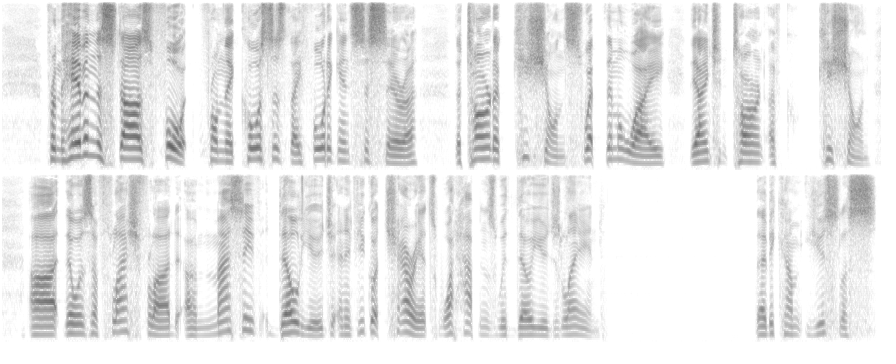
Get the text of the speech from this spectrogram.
From heaven the stars fought, from their courses they fought against Sisera. The torrent of Kishon swept them away, the ancient torrent of Kishon. Uh, there was a flash flood, a massive deluge, and if you've got chariots, what happens with deluge land? They become useless.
